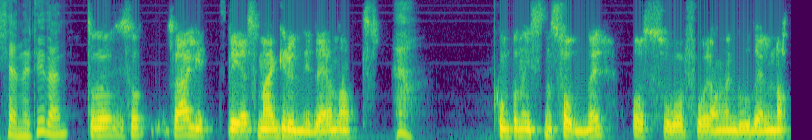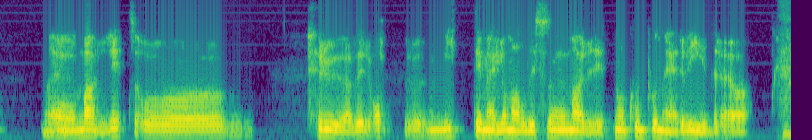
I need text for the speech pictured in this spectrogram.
kjenner til den. Så, så, så er litt det som er grunnideen, at ja. komponisten sovner, og så får han en god del natt, eh, mareritt. Og prøver opp midt imellom alle disse marerittene å komponere videre. og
